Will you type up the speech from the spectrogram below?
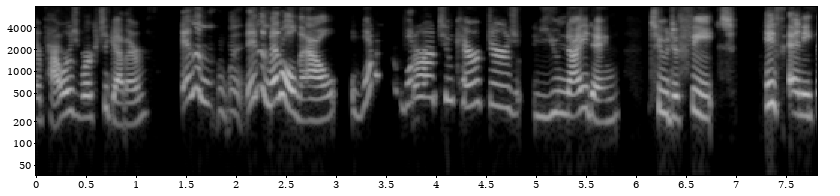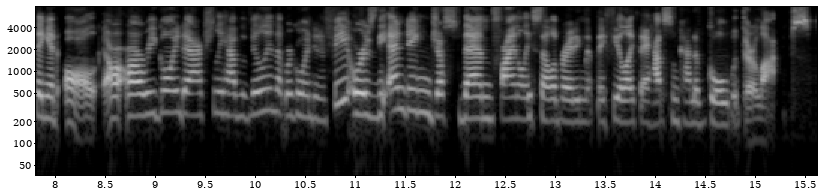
their powers work together. In the in the middle now, what what are our two characters uniting to defeat, if anything at all? Are, are we going to actually have a villain that we're going to defeat, or is the ending just them finally celebrating that they feel like they have some kind of goal with their lives?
